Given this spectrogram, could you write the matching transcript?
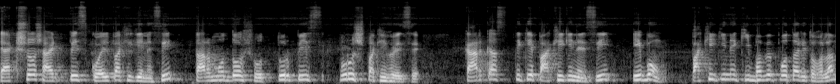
একশো ষাট পিস কোয়েল পাখি কিনেছি, তার মধ্যেও সত্তর পিস পুরুষ পাখি হয়েছে। কার কাছ থেকে পাখি কিনেছি এবং পাখি কিনে কীভাবে প্রতারিত হলাম,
